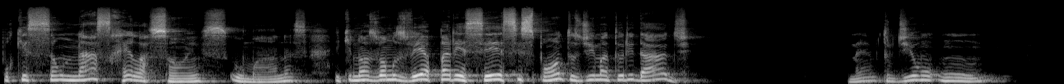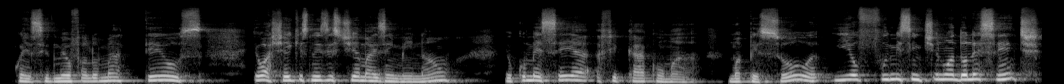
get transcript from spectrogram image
porque são nas relações humanas e que nós vamos ver aparecer esses pontos de imaturidade. Né? Outro dia um, conhecido meu falou, Mateus, eu achei que isso não existia mais em mim, não eu comecei a, a ficar com uma, uma pessoa e eu fui me sentindo um adolescente.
